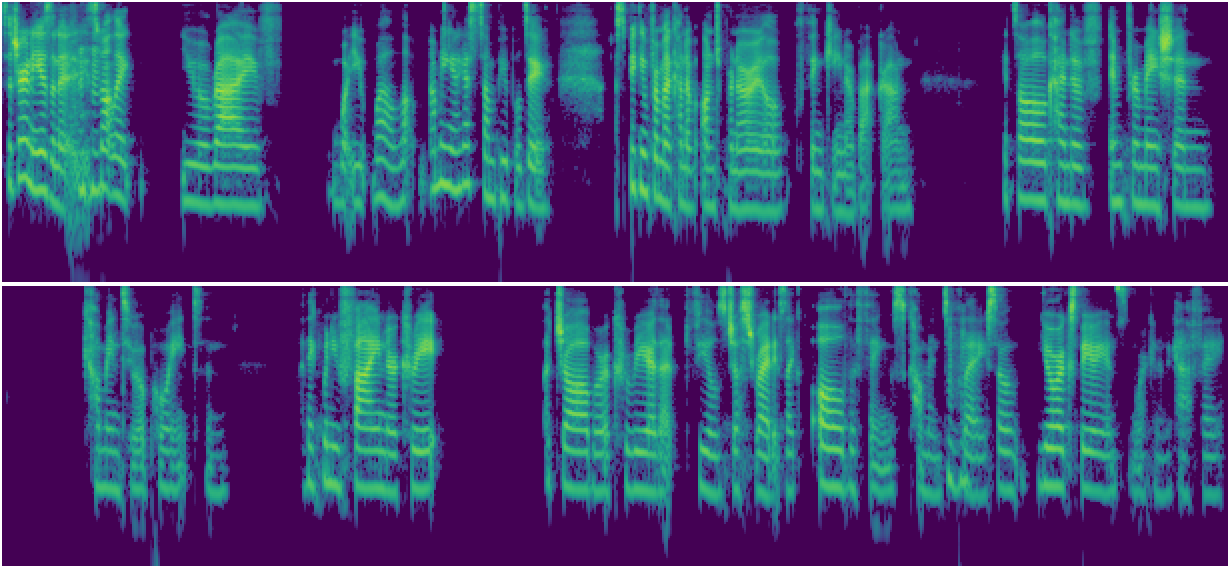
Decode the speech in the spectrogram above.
It's a journey, isn't it? It's Mhm. not like you arrive what you well, I mean, I guess some people do. Speaking from a kind of entrepreneurial thinking or background, it's all kind of information coming to a point and I think when you find or create a job or a career that feels just right, it's like all the things come into Mhm. play. So your experience in working in a cafe,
